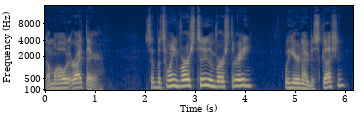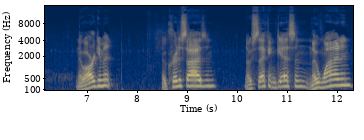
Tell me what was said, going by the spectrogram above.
I'm going to hold it right there. So between verse 2 and verse 3, we hear no discussion, no argument, no criticizing, no second guessing, no whining,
